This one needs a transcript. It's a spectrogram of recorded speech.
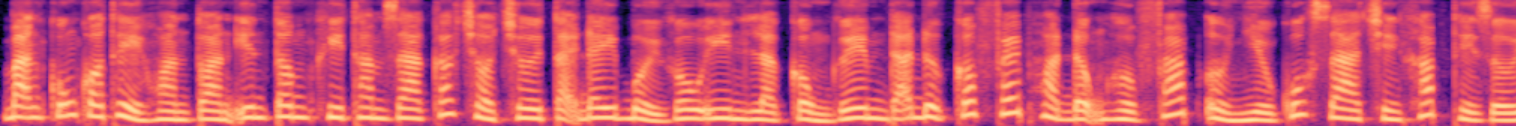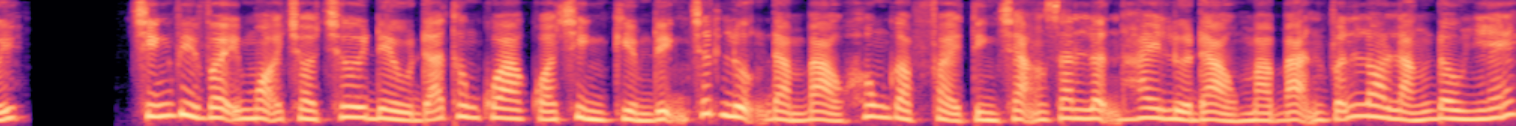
Bạn cũng có thể hoàn toàn yên tâm khi tham gia các trò chơi tại đây bởi GoIn là cổng game đã được cấp phép hoạt động hợp pháp ở nhiều quốc gia trên khắp thế giới. Chính vì vậy, mọi trò chơi đều đã thông qua quá trình kiểm định chất lượng đảm bảo không gặp phải tình trạng gian lận hay lừa đảo mà bạn vẫn lo lắng đâu nhé.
